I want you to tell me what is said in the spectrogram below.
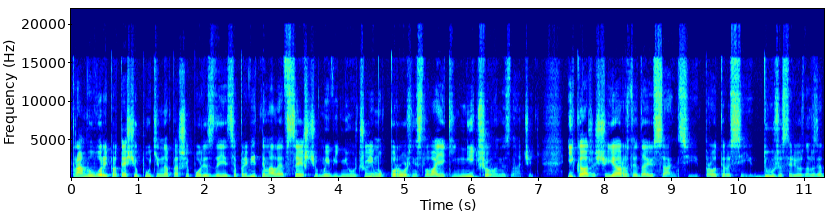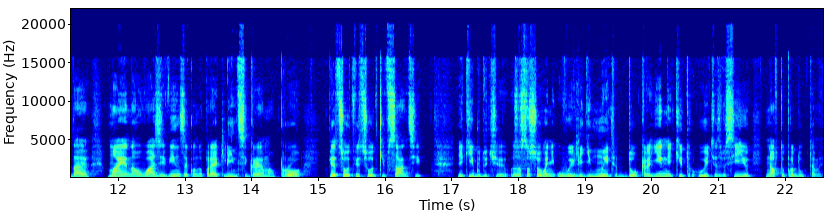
Трамп говорить про те, що Путін на перший погляд здається привітним, але все, що ми від нього чуємо, порожні слова, які нічого не значать. І каже, що я розглядаю санкції проти Росії. Дуже серйозно розглядаю. Має на увазі він законопроект Лінсі Грема про 500% санкцій, які будуть е, застосовані у вигляді мит до країн, які торгують із Росією нафтопродуктами,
